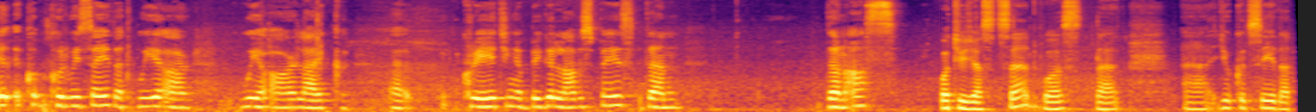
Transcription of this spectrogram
It, could, could we say that we are we are like uh, creating a bigger love space than than us. What you just said was that uh, you could see that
